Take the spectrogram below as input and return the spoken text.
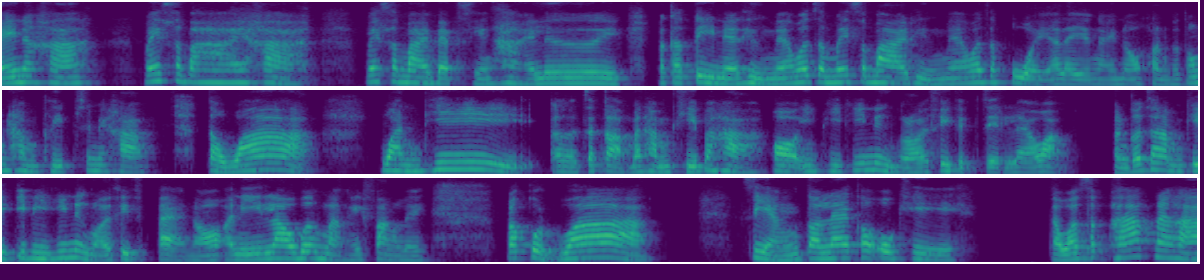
ยนะคะ ไม่สบายค่ะ ไม่สบายแบบเสียงหายเลย ปกติเนี่ยถึงแม้ว่าจะไม่สบายถึงแม้ว่าจะป่วยอะไรยังไงเนาะขวัญก็ต้องทำคลิปใช่ไหมคะแต่ว่าวันที่เออจะกลับมาทำคลิปอะค่ะ พอ EP ที่หนึ่งร้อยสี่สิบเจ็ดแล้วอะ มันก็จะทำคลิป EP ที่หนึ่งร้อยสี่สิบแปดเนาะอันนี้เล่าเบื้องหลังให้ฟังเลย ปรากฏว่าเสียงตอนแรกก็โอเค แต่ว่าสักพักนะคะ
